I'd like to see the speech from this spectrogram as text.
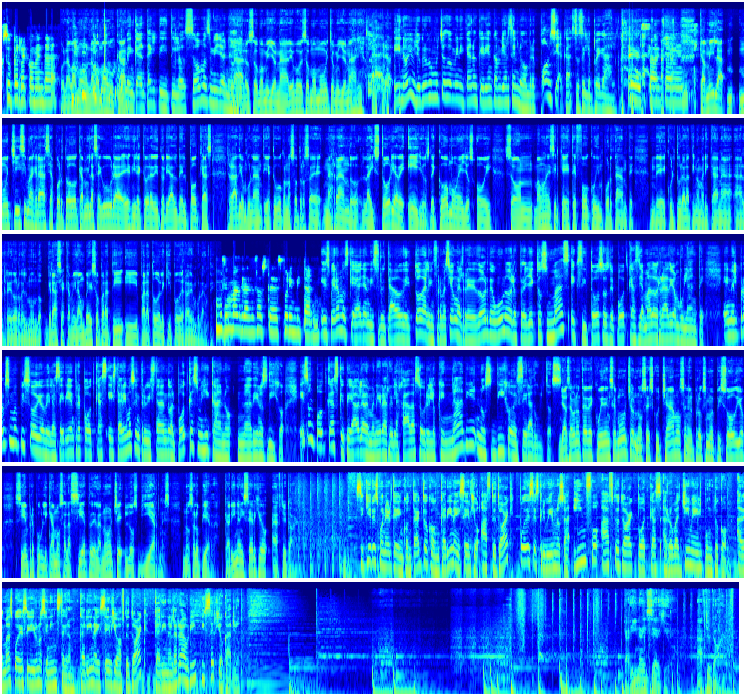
Súper recomendada. Pues la vamos, la vamos a buscar. Me encanta el título. Somos millonarios. Claro, somos millonarios porque somos muchos millonarios. Claro. Y no, yo creo que muchos dominicanos querían cambiarse el nombre por si acaso se le pega algo. Exactamente. Camila, muchísimas gracias por todo. Camila Segura es directora editorial del podcast Radio Ambulante y estuvo con nosotros eh, narrando la historia de ellos, de cómo ellos hoy son, vamos a decir que este foco importante de cultura latinoamericana alrededor del mundo. Gracias Camila, un beso para ti y para todo el equipo de Radio Ambulante. Muchísimas gracias a ustedes por invitarme. Esperamos que hayan disfrutado de toda la información alrededor de uno de los proyectos más exitosos de podcast llamado Radio Ambulante. En el próximo episodio de la serie Entre Podcast estaremos entrevistando al podcast mexicano Nadie nos dijo. Es un podcast que te habla de manera relajada sobre lo que nadie nos dijo de ser adultos. Ya saben ustedes, cuídense mucho, nos escuchamos en el próximo episodio. Siempre publicamos a las 7 de la noche los viernes. No se lo pierda. Karina y Sergio After Dark. Si quieres ponerte en contacto con Karina y Sergio After Dark, puedes escribirnos a infoafterdarkpodcast.gmail.com. Además, puedes seguirnos en Instagram, Karina y Sergio After Dark, Karina Larrauri y Sergio Carlo. Karina y Sergio After Dark.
